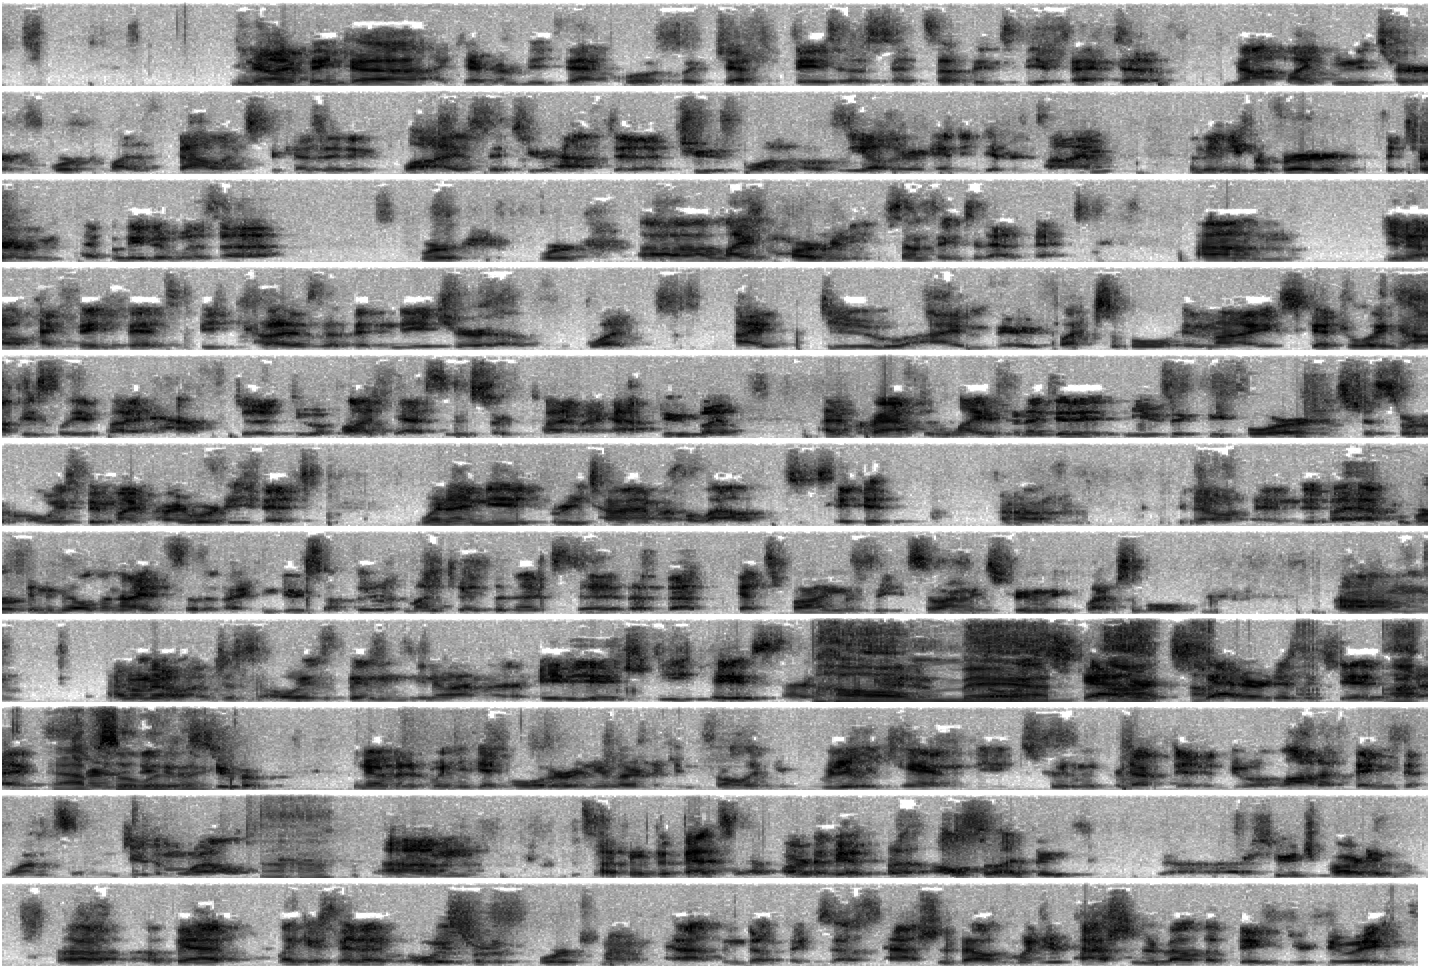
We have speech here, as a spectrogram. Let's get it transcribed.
You know, I think uh, I can't remember the exact quote, but Jeff Bezos said something to the effect of not liking the term work-life balance because it implies that you have to choose one over the other at any given time. And then he preferred the term, I believe it was uh, work work uh, life harmony, something to that effect. Um, you know, I think that's because of the nature of what I do. I'm very flexible in my scheduling. Obviously, if I have to do a podcast at a certain time, I have to. But I've crafted life, and I did it in music before, and it's just sort of always been my priority that when I need free time, I'm allowed to take it. Um, you know, and if I have to work in the middle of the night so that I can do something with my kid the next day, then that that's fine with me. So I'm extremely flexible. Um, I don't know. I've just always been, you know, I'm an ADHD case. I oh kind of man, scattered, I, scattered as a kid, but I, I absolutely super. You know, but when you get older and you learn to control it, you really can be extremely productive and do a lot of things at once and do them well. Uh-huh. Um, so I think that that's a part of it, but also I think uh, a huge part of uh, of that, like I said, I've always sort of forged my own path and done things I was passionate about. When you're passionate about the things you're doing,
